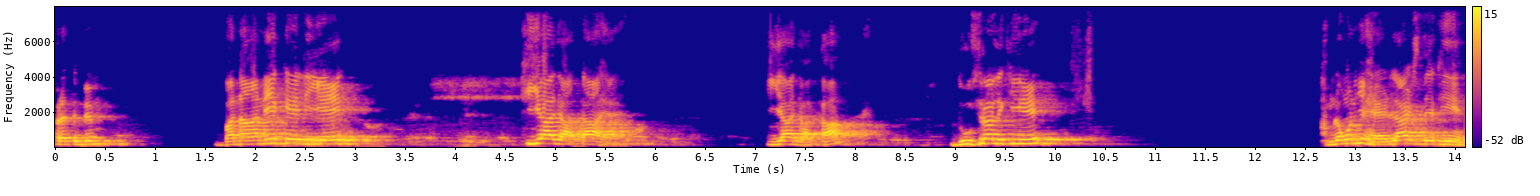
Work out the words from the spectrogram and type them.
प्रतिबिंब बनाने के लिए किया जाता है। किया जाता दूसरा लिखिए, हम लोगों ने जो हेडलाइट्स देखी हैं,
